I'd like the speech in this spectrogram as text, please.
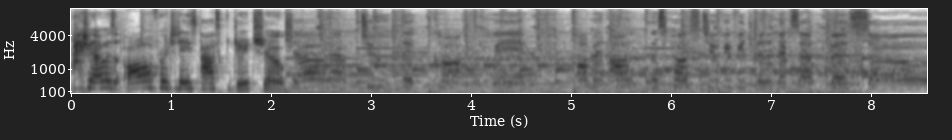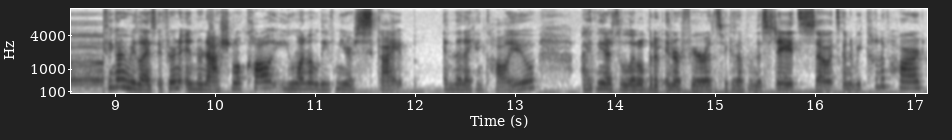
actually that was all for today's ask jade show Shout out to the comment winner. Comment on this post to be featured in the next episode. I think I realized if you're an international call, you want to leave me your Skype and then I can call you. I think there's a little bit of interference because I'm from the States, so it's going to be kind of hard,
